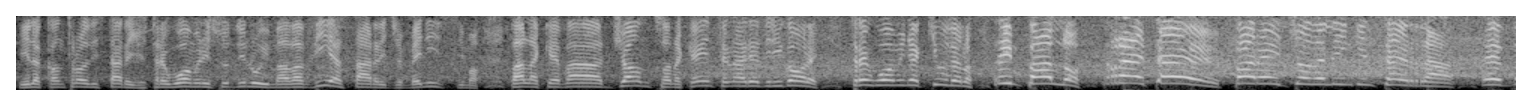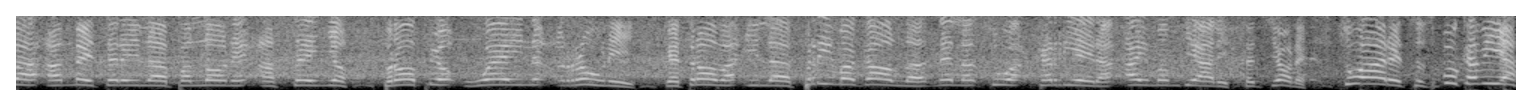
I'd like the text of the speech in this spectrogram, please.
il controllo di Sturridge tre uomini su di lui ma va via Sturridge benissimo palla che va a Johnson che entra in area di rigore tre uomini a chiuderlo rimpallo rete pareggio dell'Inghilterra e va a mettere il pallone a segno proprio Wayne Rooney che trova il primo gol nella sua carriera ai mondiali. Attenzione Suarez sbuca via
